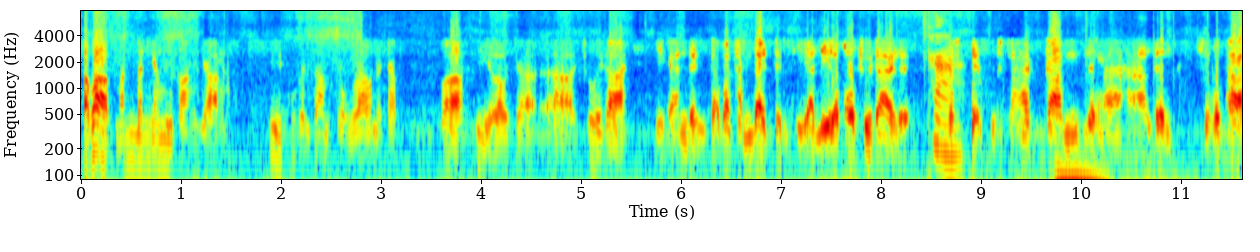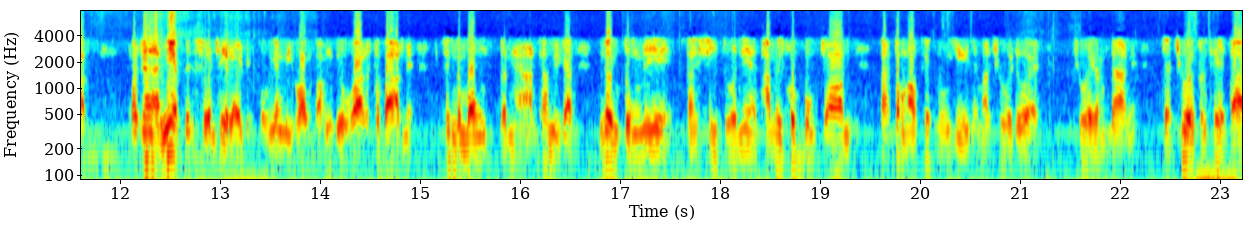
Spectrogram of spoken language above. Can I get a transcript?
แต่ว่ามันมันยังมีบางอย่างที่พูดกันตามตรงแล้วนะครับ ว่าที่เราจะอ่าช่วยได้ อีกอันหนึ่งแต่ว่าทำได้เต็มที่อันนี้เราพอช่วยได้เลยค่ะเกษตรอุตสาหกรรมเรื่องอาหารเรื่องสุขภาพ เพราะฉะนั้นอันเนี้ยเป็นส่วนที่เราผมยังมีความหวังอยู่ว่ารัฐบาลเนี่ยซึ่งจะมองปัญหาถ้ามีการเร่งตรงนี้ในสี่ตัวเนี้ทำให้ครบวงจร แต่ต้องเอาเทคโนโลยีเนี่ยมาช่วยด้วยช่วยทางด้านเนี่ยจะช่วยประเทศได้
